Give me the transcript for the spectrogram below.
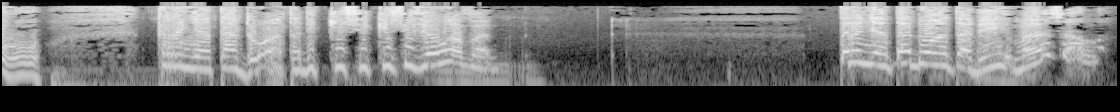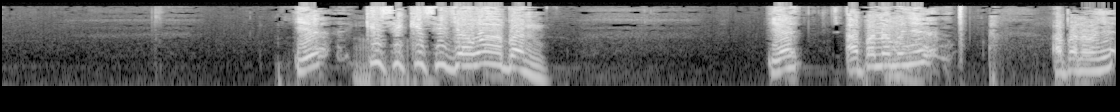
Oh, ternyata doa tadi kisi-kisi jawaban. Ternyata doa tadi, Masya Allah. Ya, kisi-kisi jawaban. Ya, apa namanya? Apa namanya?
